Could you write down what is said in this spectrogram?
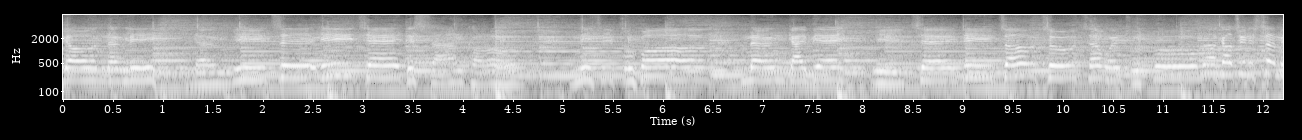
有能力，能医治一切的伤口。你的复活能改变一切的咒诅，成为祝福。我们要高举你生命，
